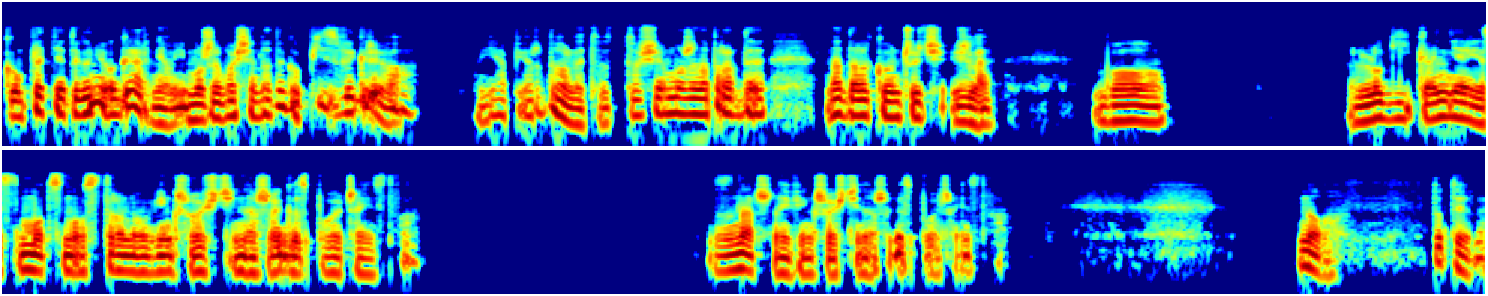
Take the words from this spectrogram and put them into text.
kompletnie tego nie ogarniam i może właśnie dlatego PiS wygrywa. No ja pierdolę, to, to się może naprawdę nadal kończyć źle, bo logika nie jest mocną stroną większości naszego społeczeństwa. Znacznej większości naszego społeczeństwa. No, to tyle.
